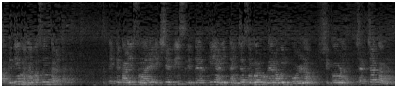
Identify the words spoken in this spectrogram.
अगदी मनापासून करत आहात एकेकाळी सुमारे एकशे वीस विद्यार्थी आणि त्यांच्यासमोर उभे राहून बोलणं शिकवणं चर्चा करणं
